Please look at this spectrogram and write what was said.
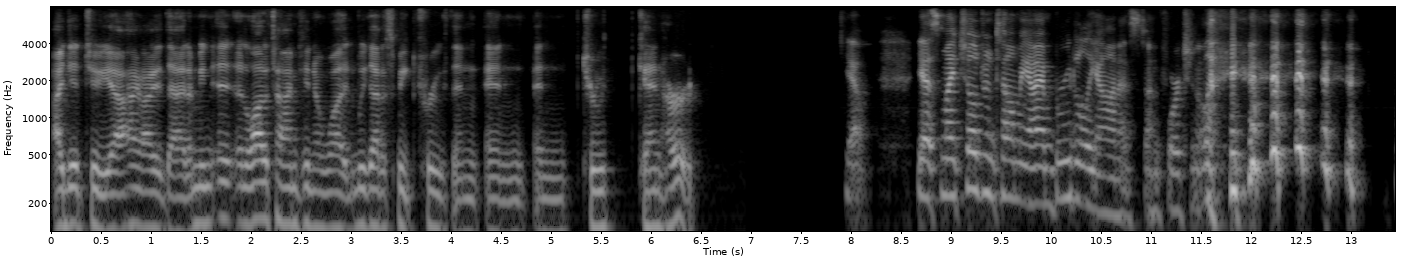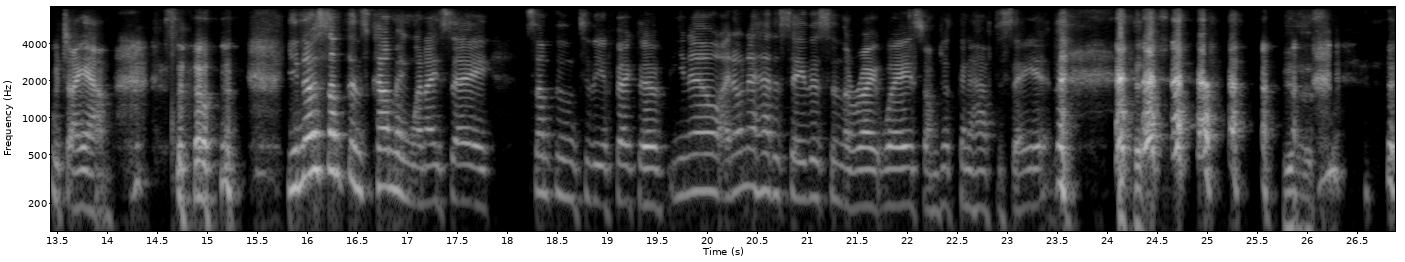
I did too. Yeah, I highlighted that. I mean, it, a lot of times, you know what, we got to speak truth, and and and truth can hurt. yeah yes my children tell me i am brutally honest unfortunately which I am. So you know something's coming when I say something to the effect of, you know, I don't know how to say this in the right way, so I'm just going to have to say it. yes.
